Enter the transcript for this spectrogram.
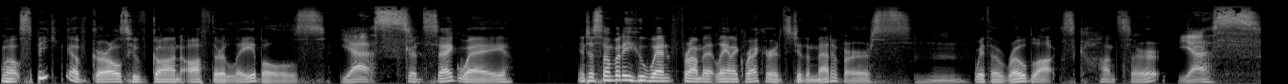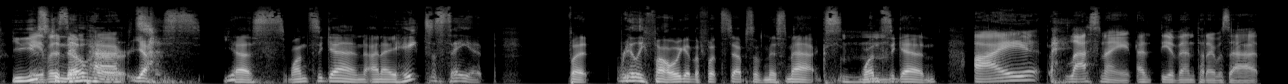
Well, speaking of girls who've gone off their labels, Yes. good segue into somebody who went from Atlantic Records to the metaverse Mhm. with a Roblox concert. Yes. You used Ava's to know impact. her. Yes. Yes. Once again, and I hate to say it, but really following in the footsteps of Miss Max Mhm. once again. I last night at the event that I was at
